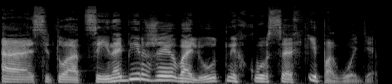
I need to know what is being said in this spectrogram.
О ситуации на бирже, валютных курсах и погоде.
